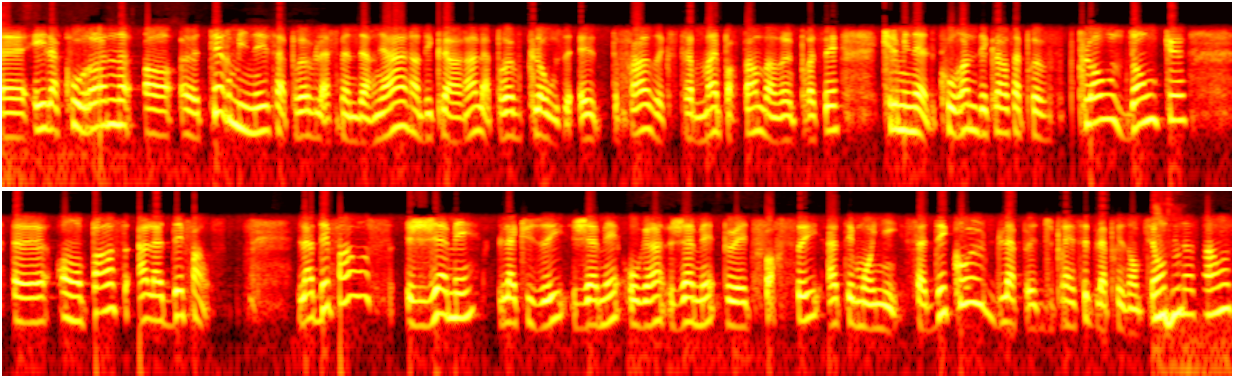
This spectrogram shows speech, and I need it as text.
Euh, et la couronne a euh, terminé sa preuve la semaine dernière en déclarant la preuve close. Et, phrase extrêmement importante dans un procès criminel. Couronne déclare sa preuve close, donc euh, on passe à la défense. La défense, jamais l'accusé, jamais au grand, jamais peut être forcé à témoigner. Ça découle de la- du principe de la présomption d'innocence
